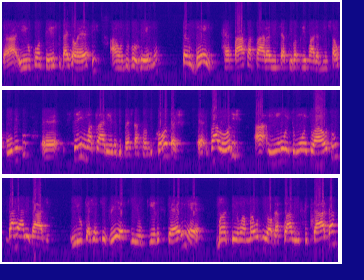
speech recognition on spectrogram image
tá? E o contexto das OS, onde o governo também repassa para a iniciativa privada administrar o público, é, sem uma clareza de prestação de contas, é, valores ah, muito, muito altos da realidade. E o que a gente vê é que o que eles querem é manter uma mão de obra qualificada,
